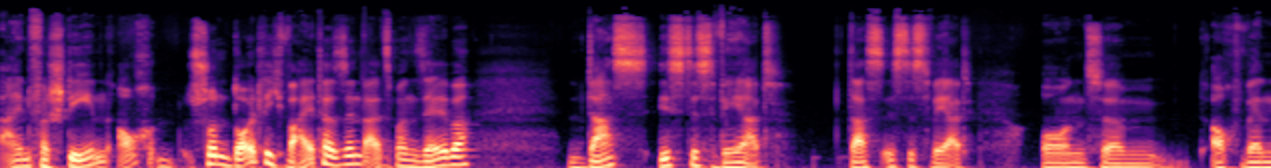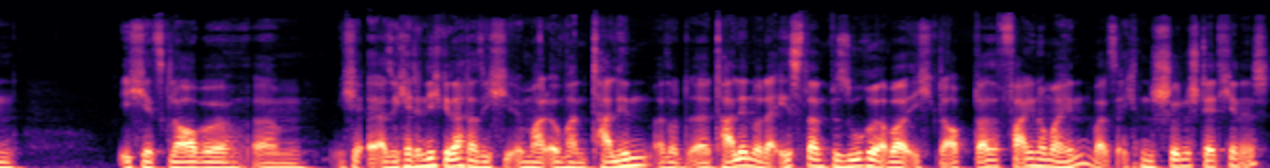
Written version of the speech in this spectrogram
einen verstehen, auch schon deutlich weiter sind als man selber, das ist es wert. Das ist es wert. Und ähm, auch wenn ich jetzt glaube, ähm, ich, also ich hätte nicht gedacht, dass ich mal irgendwann Tallinn, also äh, Tallinn oder Estland besuche, aber ich glaube, da fahre ich nochmal hin, weil es echt ein schönes Städtchen ist.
